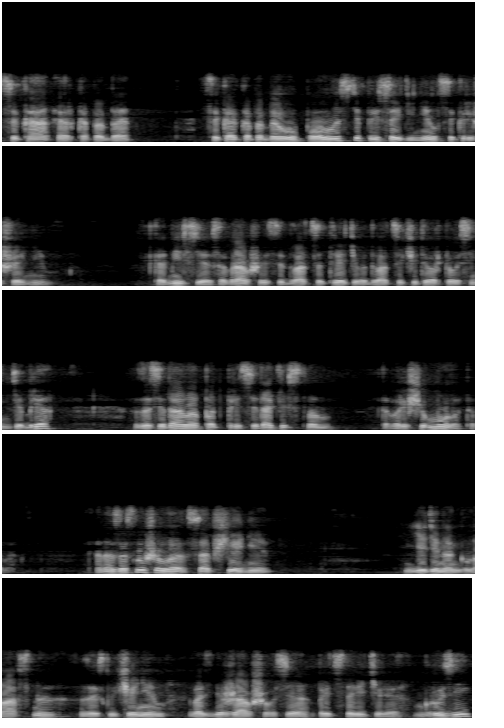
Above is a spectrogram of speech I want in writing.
ЦК РКПБ ЦК КПБУ полностью присоединился к решениям. Комиссия, собравшаяся 23-24 сентября, заседала под председательством товарища Молотова. Она заслушала сообщение единогласно, за исключением воздержавшегося представителя Грузии,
